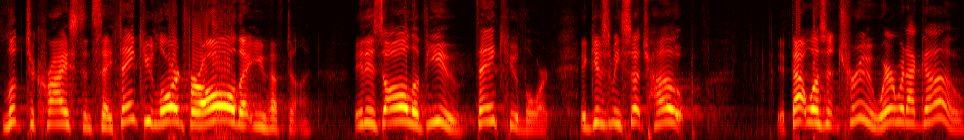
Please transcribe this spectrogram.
look to christ and say thank you lord for all that you have done it is all of you. Thank you, Lord. It gives me such hope. If that wasn't true, where would I go?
